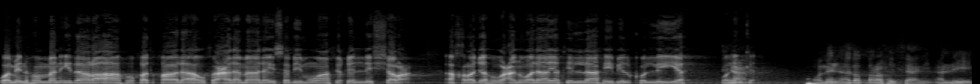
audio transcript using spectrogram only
ومنهم من إذا رآه قد قال أو فعل ما ليس بموافق للشرع أخرجه عن ولاية الله بالكلية. وإن نعم. ومن هذا الطرف الثاني اللي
